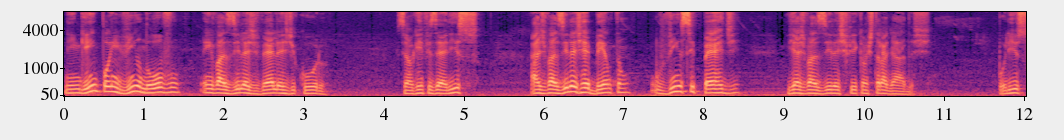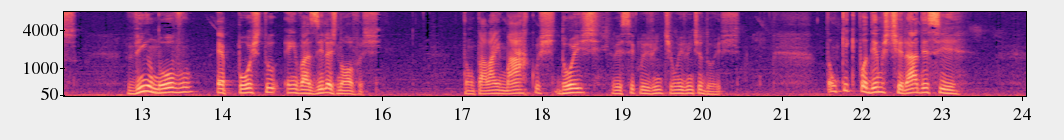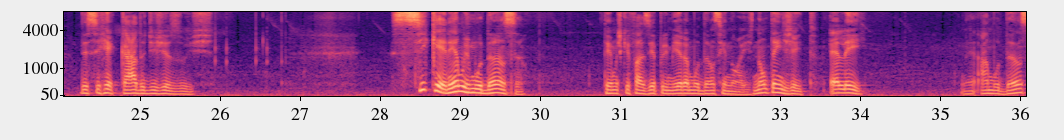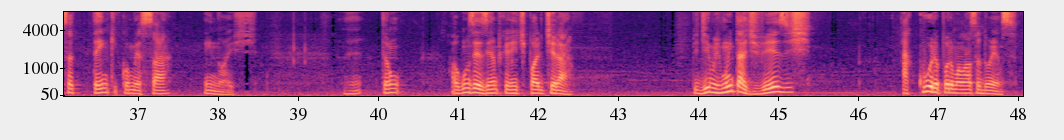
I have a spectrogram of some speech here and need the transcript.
Ninguém põe vinho novo em vasilhas velhas de couro. Se alguém fizer isso, as vasilhas rebentam, o vinho se perde e as vasilhas ficam estragadas. Por isso, vinho novo é posto em vasilhas novas. Então está lá em Marcos 2, versículos 21 e 22. Então o que, que podemos tirar desse, desse recado de Jesus. Se queremos mudança, temos que fazer a mudança em nós. Não tem jeito, é lei. Né? A mudança tem que começar em nós. Né? Então, alguns exemplos que a gente pode tirar. Pedimos muitas vezes a cura por uma nossa doença.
